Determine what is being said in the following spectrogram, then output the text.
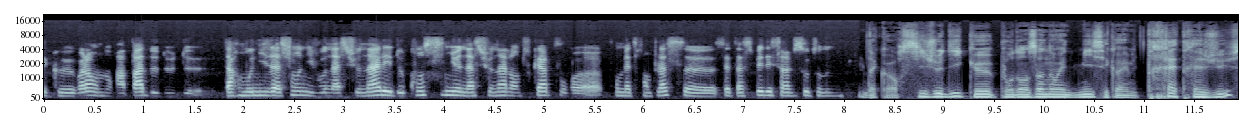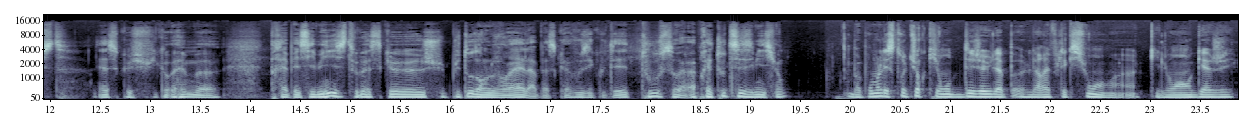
et que voilà, on n'aura pas d'harmonisation au niveau national et de consignes nationales en tout cas pour, euh, mettre en place euh, cet aspect des services autonomes. D'accord. Si je dis que pour dans un an et demi, c'est quand même très très juste, est-ce que je suis quand même très pessimiste ou est-ce que je suis plutôt dans le vrai là? Parce que vous écoutez tous, après toutes ces émissions. Bah pour moi, les structures qui ont déjà eu la, la réflexion, qui l'ont engagé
